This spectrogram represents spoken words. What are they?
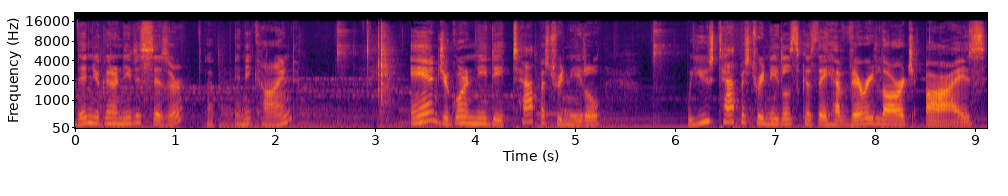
Then you're going to need a scissor of any kind, and you're going to need a tapestry needle. We use tapestry needles because they have very large eyes,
